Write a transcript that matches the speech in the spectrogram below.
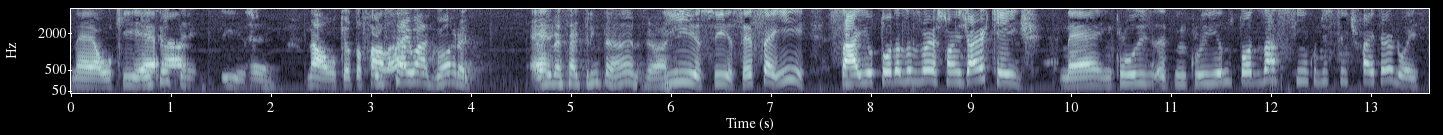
Né, o que é. Esse eu tenho. Isso. É. Não, o que eu tô falando. O que saiu agora é aniversário de 30 anos, eu acho. Isso, isso. Esse aí saiu todas as versões de arcade né? Inclui, incluindo todas as cinco de Street Fighter 2.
